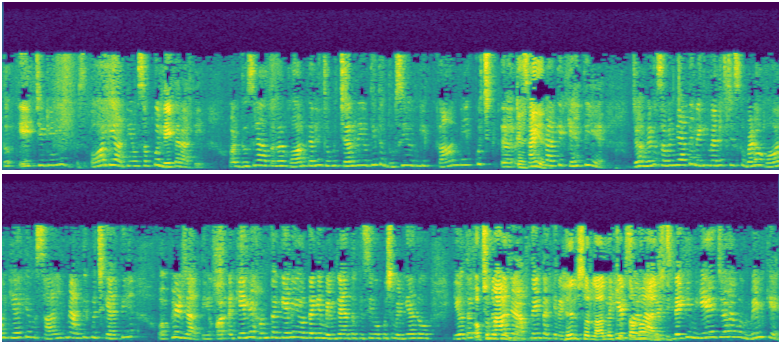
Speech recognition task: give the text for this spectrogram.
تو ایک چیٹی نہیں اور بھی آتی ہے وہ سب کو لے کر آتی ہے۔ اور دوسرے آپ اگر غور کریں جب وہ چل رہی ہوتی تو دوسری ان کے کان میں کچھ سائڈ کر کے کہتی ہے۔ جو ہمیں تو سمجھ نہیں آتا لیکن میں نے اس چیز کو بڑا غور کیا کہ وہ سائڈ میں آتی کچھ کہتی ہے اور پھر جاتی ہے۔ اور اکیلے ہم تو اکیلے ہی ہوتا ہے کہ مل جائے تو کسی کو کچھ مل گیا تو یہ ہوتا ہے کہ چھپا جائے اپنے تک رہے لیکن یہ جو ہے وہ مل کے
